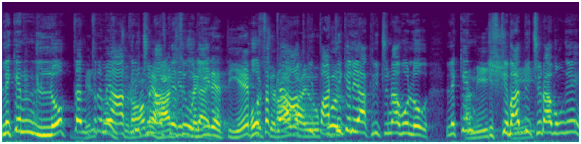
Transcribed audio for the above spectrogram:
लेकिन लोकतंत्र में आखिरी चुनाव कैसे हो जाएगा? रहती है, हो सकता है आपकी पार्टी के लिए आखिरी चुनाव हो लोग लेकिन इसके बाद भी चुनाव होंगे।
